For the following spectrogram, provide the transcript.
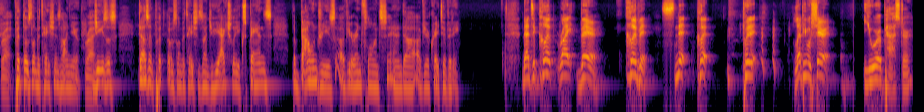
Right. put those limitations on you. Right. Jesus doesn't put those limitations on you. He actually expands the boundaries of your influence and uh, of your creativity. That's a clip right there. Clip it. Snip. Clip. Put it. let people share it. You were a pastor.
